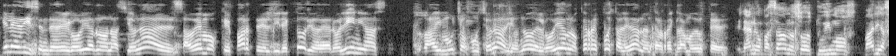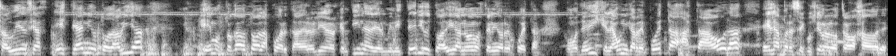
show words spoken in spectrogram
¿Qué les dicen desde el gobierno nacional? Sabemos que parte del directorio de aerolíneas hay muchos funcionarios ¿no? del gobierno. ¿Qué respuesta le dan ante el reclamo de ustedes? El año pasado nosotros tuvimos varias audiencias. Este año todavía hemos tocado todas las puertas de Aerolínea Argentina, del Ministerio y todavía no hemos tenido respuesta. Como te dije, la única respuesta hasta ahora es la persecución a los trabajadores.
